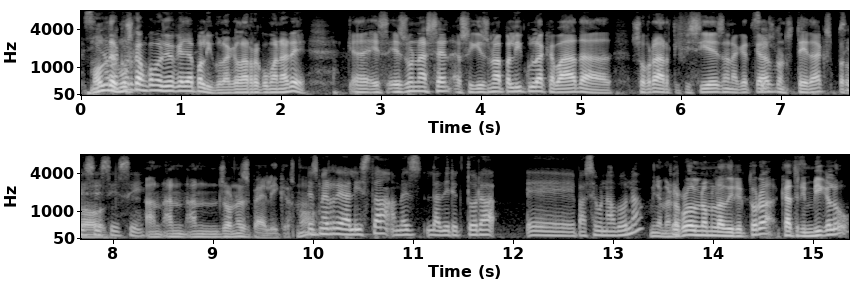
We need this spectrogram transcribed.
si Molt no de recordo- busca'm com es diu aquella pel·lícula, que la recomanaré. Que és, és una escena, o sigui, és una pel·lícula que va de, sobre artificiers, en aquest Sí. cas, doncs TEDx, però Sí, sí, sí, sí. En, en, en zones bèl·liques, no? És més realista, a més, la directora eh, va ser una dona. Mira, me'n que- recordo el nom de la directora, Catherine Bigelow,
